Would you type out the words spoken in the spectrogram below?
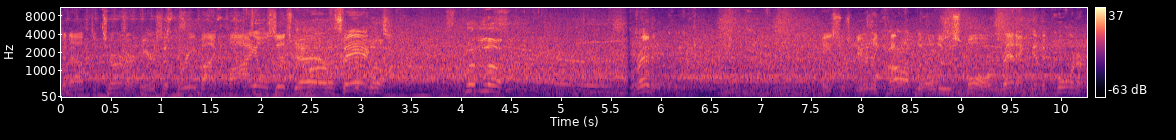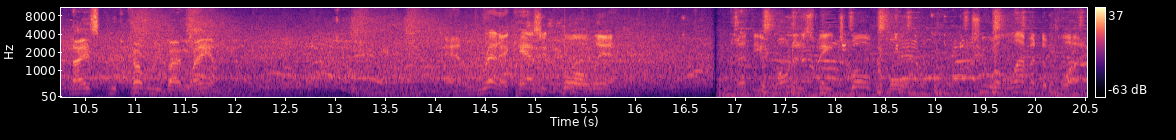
It out to Turner. Here's a three by Myles. It's Yeah, perfect. good look. Good look. Ready. Pacers nearly came oh, up with a loose ball. Redick in the corner. Nice recovery by Lamb. And Redick has it called in. That the opponent has made 12 or more. 2.11 to play.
